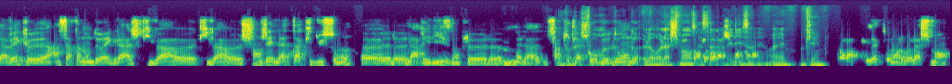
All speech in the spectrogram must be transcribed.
avec euh, un certain nombre de réglages qui va qui va changer l'attaque du son, la release, donc le, la, enfin, toute la courbe d'onde. Le, relâchement, c'est ça, la release. Ouais, ok exactement le relâchement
